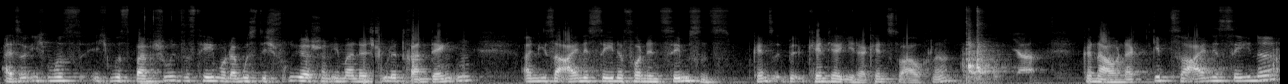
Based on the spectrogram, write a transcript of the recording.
Also ich muss, ich muss beim Schulsystem oder musste ich früher schon immer in der Schule dran denken, an diese eine Szene von den Simpsons. Kennst, kennt ja jeder, kennst du auch, ne? Ja. Genau, und da gibt es so eine Szene,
